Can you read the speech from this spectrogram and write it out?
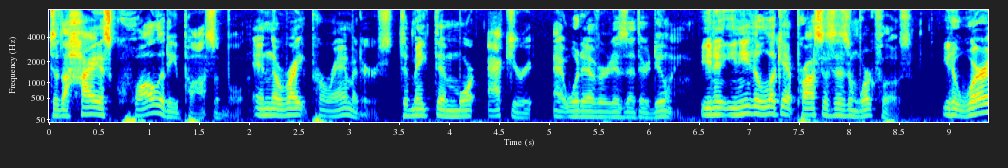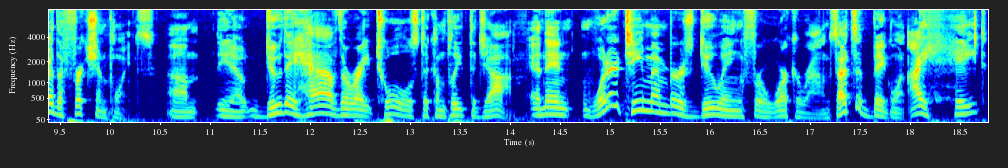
to the highest quality possible, and the right parameters to make them more accurate at whatever it is that they're doing? You know, you need to look at processes and workflows you know where are the friction points? Um, you know do they have the right tools to complete the job? And then what are team members doing for workarounds? That's a big one. I hate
